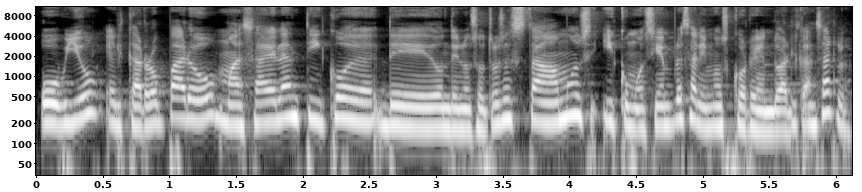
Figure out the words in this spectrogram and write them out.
Obvio, el carro paró más adelantico de, de donde nosotros estábamos y como siempre salimos corriendo a alcanzarlo.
